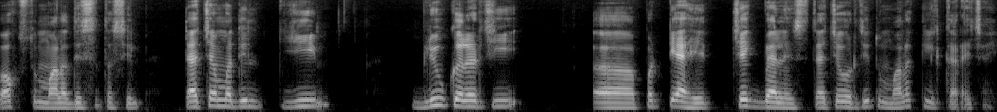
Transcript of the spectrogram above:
बॉक्स तुम्हाला दिसत असेल. त्याच्यामधील जी ब्ल्यू कलरची पट्टी आहे चेक बॅलेन्स त्याच्यावरती तुम्हाला क्लिक करायचं आहे.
